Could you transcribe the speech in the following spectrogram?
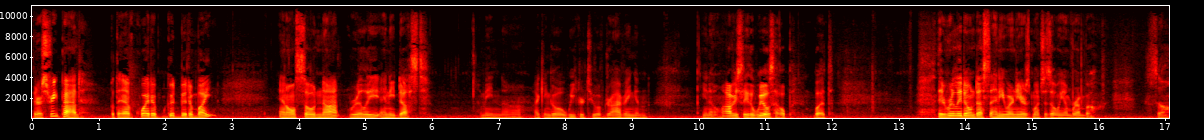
They're a street pad, but they have quite a good bit of bite, and also not really any dust. I mean, uh, I can go a week or two of driving and, you know, obviously the wheels help, but they really don't dust anywhere near as much as OEM Brembo. So,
